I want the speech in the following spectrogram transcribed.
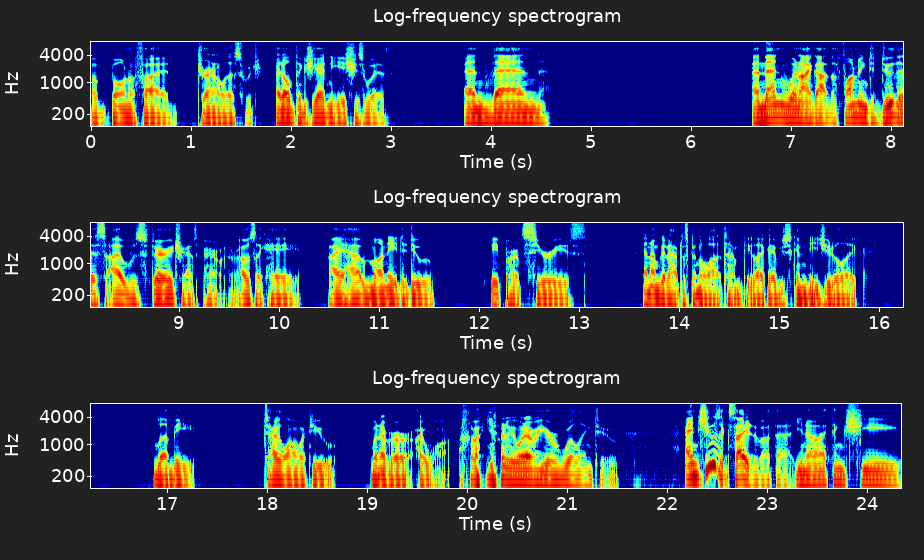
a bona fide journalist, which I don't think she had any issues with. And then and then when I got the funding to do this, I was very transparent with her. I was like, hey, I have money to do a eight part series and I'm gonna have to spend a lot of time with you. Like I'm just gonna need you to like let me tag along with you whenever I want. you know what I mean? Whenever you're willing to. And she was excited about that. You know, I think she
